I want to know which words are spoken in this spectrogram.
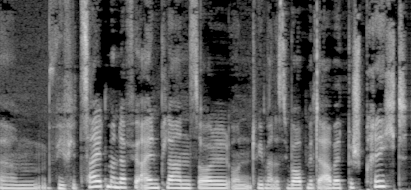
ähm, wie viel Zeit man dafür einplanen soll und wie man das überhaupt mit der Arbeit bespricht.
